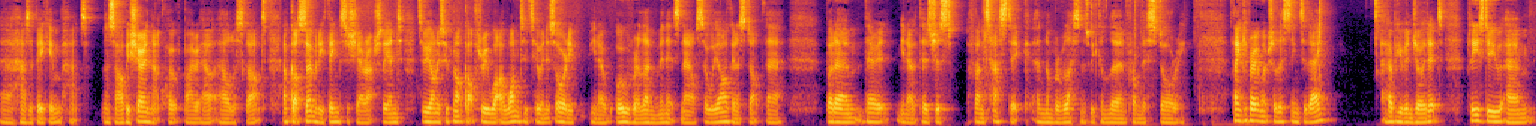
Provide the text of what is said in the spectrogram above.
uh, has a big impact. And so I'll be sharing that quote by Elder Scott. I've got so many things to share actually, and to be honest, we've not got through what I wanted to, and it's already you know over eleven minutes now, so we are going to stop there. But um, there, you know, there's just a fantastic a number of lessons we can learn from this story. Thank you very much for listening today. I hope you've enjoyed it. Please do um,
